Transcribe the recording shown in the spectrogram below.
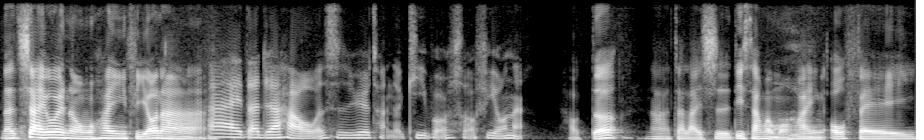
那下一位呢？我们欢迎 Fiona。嗨，大家好，我是乐团的 keyboard 手 Fiona。好的，那再来是第三位，我们欢迎欧菲。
